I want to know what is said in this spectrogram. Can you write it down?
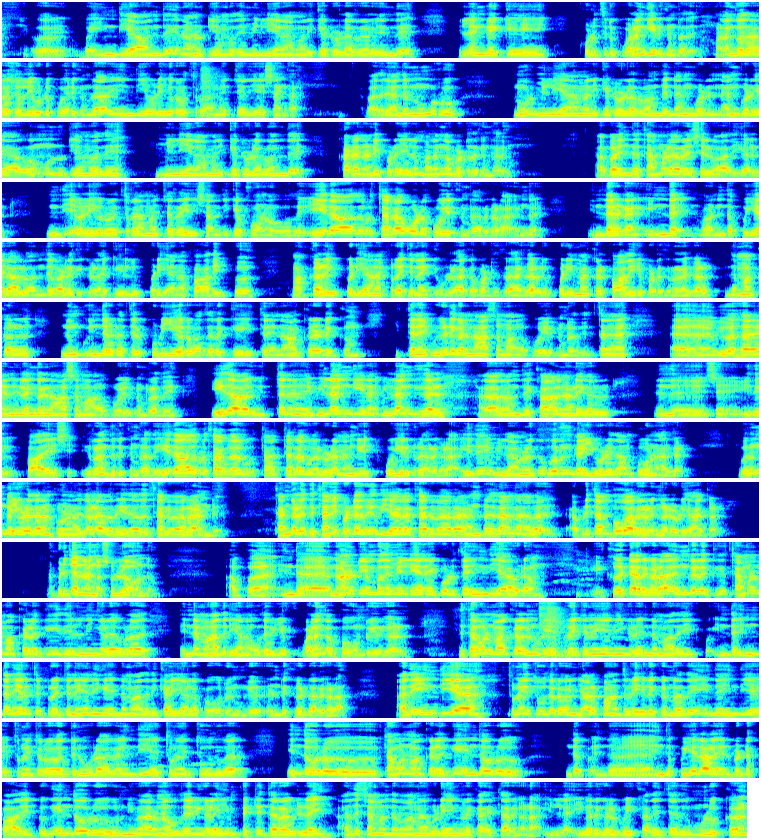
இப்போ இந்தியா வந்து நானூற்றி ஐம்பது மில்லியன் அமெரிக்க டாலர்கள் வந்து இலங்கைக்கு கொடுத்துரு வழங்கியிருக்கின்றது. வழங்குவதாக சொல்லிவிட்டு போயிருக்கின்றார் இந்திய வெளியுறவுத்துறை அமைச்சர் ஜெய்சங்கர். அப்போ அதில் வந்து நூறு நூறு மில்லியன் அமெரிக்க டாலர் வந்து நன்கொடை நன்கொடையாகவும் முந்நூற்றி ஐம்பது மில்லியன் அமெரிக்க டாலர் வந்து கடன் அடிப்படையிலும் வழங்கப்பட்டிருக்கின்றது. அப்போ இந்த தமிழ் அரசியல்வாதிகள் இந்திய வெளியுறவுத்துறை அமைச்சரை சந்திக்க போன போது ஏதாவது ஒரு தரவோடு போயிருக்கின்றார்களா? எங்க இந்த இடம் இந்த இந்த புயலால் வந்து வடக்கு கிழக்கில் இப்படியான பாதிப்பு மக்கள் இப்படியான பிரச்சனைக்கு உள்ளாக்கப்பட்டிருக்கிறார்கள் இப்படி மக்கள் பாதிக்கப்பட்டிருக்கிறார்கள் இந்த மக்கள் இன்னும் இந்த இடத்தில் குடியேறுவதற்கு இத்தனை நாட்கள் எடுக்கும் இத்தனை வீடுகள் நாசமாக போயிருக்கின்றது இத்தனை விவசாய நிலங்கள் நாசமாக போயிருக்கின்றது இதா இத்தனை விலங்கின விலங்குகள் அதாவது வந்து கால்நடைகள் இந்த செ- இது பாதை இறந்திருக்கின்றது. ஏதாவது ஒரு தகவல் த தரவுகளுடன் அங்கே போயிருக்கிறார்களா? எதுவும் இல்லாமலுக்கு வெறும் கையோடு தான் போனார்கள். வெறும் கையோடு தான் போனார்கள் அவர் ஏதாவது தருவாராண்டு தங்களுக்கு தனிப்பட்ட ரீதியாக தருவாரான்று தான் அவர் அப்படித்தான் போவார்கள் எங்களுடைய ஆட்கள். அப்படித்தான் நாங்கள் சொல்ல வேண்டும். அப்போ இந்த நானூற்றி ஐம்பது மில்லியனை கொடுத்த இந்தியாவிடம் கேட்டார்களா? எங்களுக்கு தமிழ் மக்களுக்கு இதில் நீங்கள் எவ்வளோ என்ன மாதிரியான உதவியை வழங்கப் போகின்றீர்கள்? இந்த தமிழ் மக்களினுடைய பிரச்சனையை நீங்கள் என்ன மாதிரி இந்த இந்த நேரத்து பிரச்சனையை நீங்கள் என்ன மாதிரி கையாள போகிறீர்கள் என்று கேட்டார்களா? அதே இந்திய துணை தூதரகம் யாழ்ப்பாணத்தில் இருக்கின்றது. இந்த இந்திய துணை தூதரகத்தின் ஊடாக இந்திய துணை தூதுவர் எந்த ஒரு தமிழ் மக்களுக்கு எந்த ஒரு இந்த இந்த இந்த புயலால் ஏற்பட்ட பாதிப்புக்கு எந்த ஒரு நிவாரண உதவிகளையும் பெற்றுத்தரவில்லை அது சம்பந்தமான விடயங்களை கதைத்தார்களா? இல்லை. இவர்கள் போய் கதைத்தது முழுக்க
